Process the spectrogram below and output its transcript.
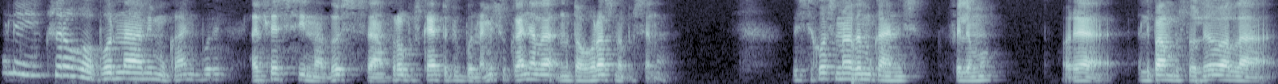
Ε, λέει, ξέρω εγώ, μπορεί να μην μου κάνει, μπορεί. Δηλαδή θες εσύ να δώσεις σε ανθρώπους κάτι το οποίο μπορεί να μην σου κάνει, αλλά να το αγοράσουν από σένα. Δυστυχώς εμένα δεν μου κάνεις, φίλε μου. Ωραία. Λυπάμαι που το λέω, αλλά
